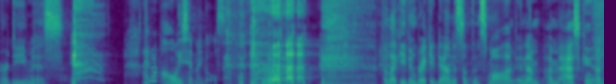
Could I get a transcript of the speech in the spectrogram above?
or do you miss? I don't always hit my goals. But like even break it down to something small. I'm, and I'm I'm asking. I'm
